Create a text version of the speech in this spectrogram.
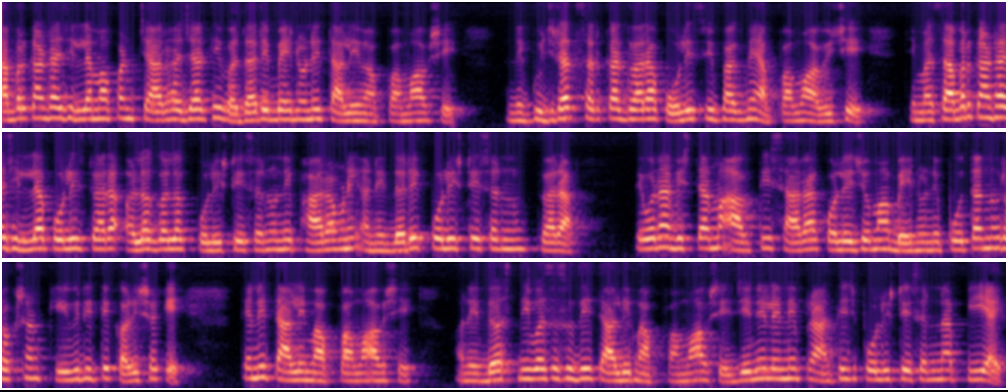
સાબરકાંઠા જિલ્લામાં પણ ચાર હજારથી વધારે બહેનોને તાલીમ આપવામાં આવશે. અને ગુજરાત સરકાર દ્વારા પોલીસ વિભાગને આપવામાં આવ્યું છે. જેમાં સાબરકાંઠા જિલ્લા પોલીસ દ્વારા અલગ અલગ પોલીસ સ્ટેશનોની ફાળવણી અને દરેક પોલીસ સ્ટેશન દ્વારા તેઓના વિસ્તારમાં આવતી સારા કોલેજોમાં બહેનોને પોતાનું રક્ષણ કેવી રીતે કરી શકે તેની તાલીમ આપવામાં આવશે અને દસ દિવસ સુધી તાલીમ આપવામાં આવશે. જેને લઈને પ્રાંતિજ પોલીસ સ્ટેશનના પીઆઈ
